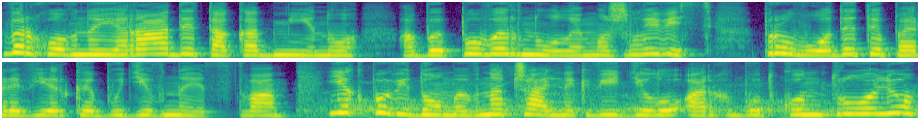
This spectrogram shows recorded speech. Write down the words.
Верховної Ради та Кабміну, аби повернули можливість проводити перевірки будівництва. Як повідомив начальник відділу Архбудконтролю,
